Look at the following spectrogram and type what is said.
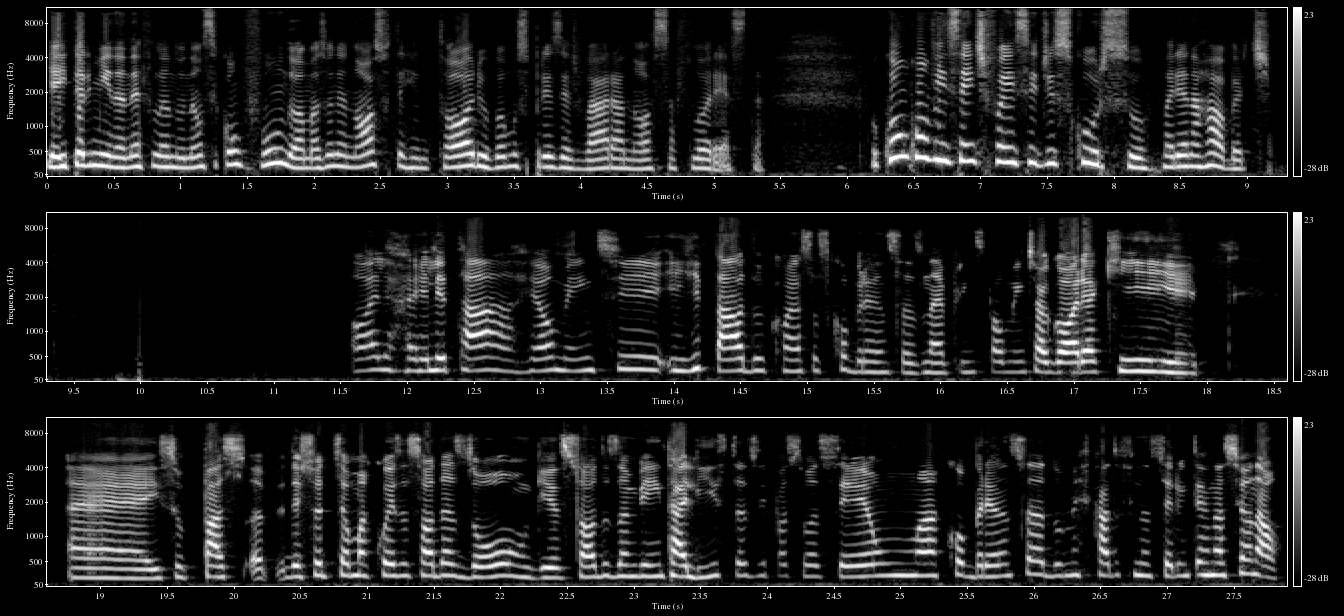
E aí termina, né, falando, não se confundam, a Amazônia é nosso território, vamos preservar a nossa floresta. O quão convincente foi esse discurso, Mariana Halbert? Olha, ele está realmente irritado com essas cobranças, né? Principalmente agora que é, isso passou, deixou de ser uma coisa só das ONGs, só dos ambientalistas e passou a ser uma cobrança do mercado financeiro internacional.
